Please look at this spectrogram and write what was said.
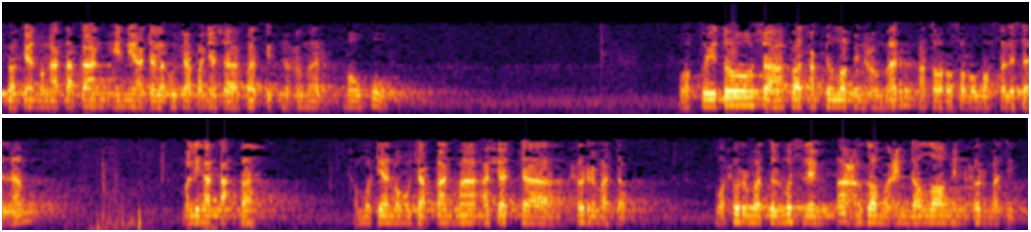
sebagian mengatakan ini adalah ucapannya sahabat Ibnu Umar mauquf Waktu itu sahabat Abdullah bin Umar atau Rasulullah sallallahu alaihi wasallam melihat Ka'bah. Kemudian mengucapkan ma asyadda hurmatak wa hurmatul muslim a'zamu 'indallah min hurmatik.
